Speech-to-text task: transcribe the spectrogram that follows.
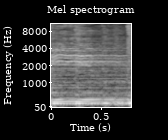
dream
